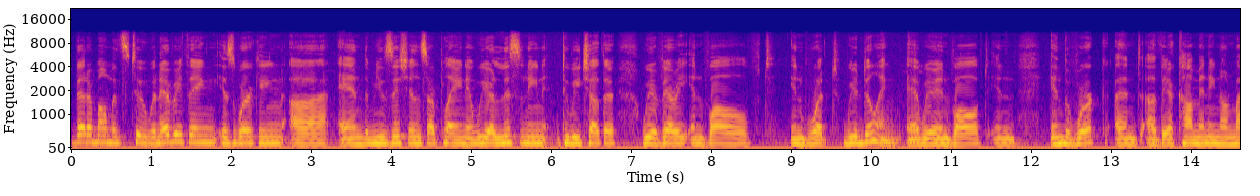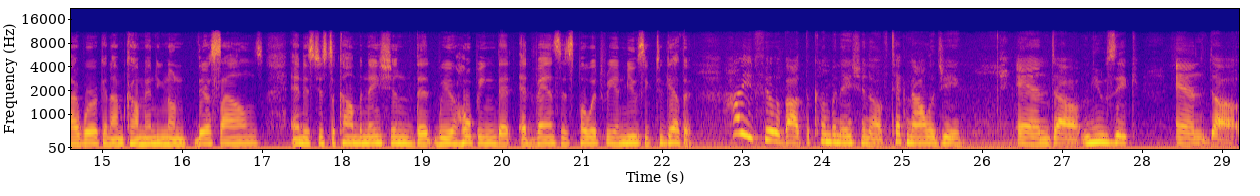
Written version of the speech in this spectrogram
better moments too when everything is working uh, and the musicians are playing and we are listening to each other. We are very involved in what we're doing. And we're involved in in the work and uh, they're commenting on my work and I'm commenting on their sounds and it's just a combination that we're hoping that advances poetry and music together. How do you feel about the combination of technology and uh, music and uh,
